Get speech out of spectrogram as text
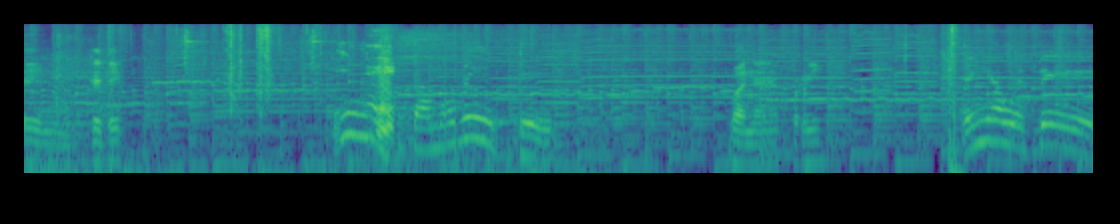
en TT. Puta, movete. Bueno, eh, por ahí. Tenía WP.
